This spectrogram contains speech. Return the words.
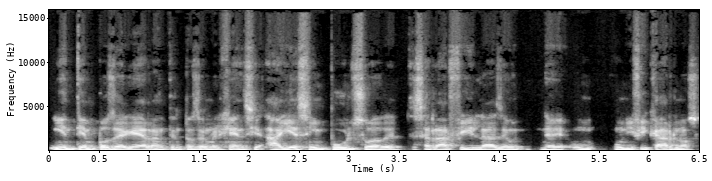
Y en tiempos de guerra, en tiempos de emergencia, hay ese impulso de, cerrar filas, de, unificarnos.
